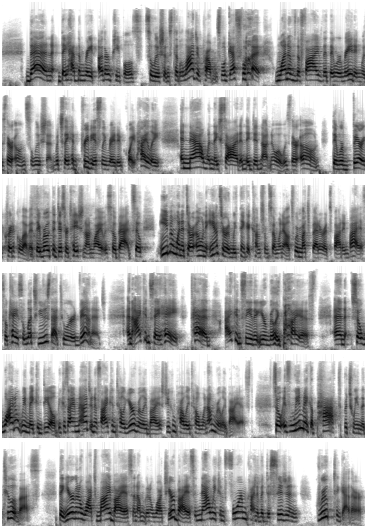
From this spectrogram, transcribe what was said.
Then they had them rate other people's solutions to the logic problems. Well, guess what? One of the five that they were rating was their own solution, which they had previously rated quite highly. And now when they saw it and they did not know it was their own, they were very critical of it. They wrote the dissertation on why it was so bad. So even when it's our own answer and we think it comes from someone else, we're much better at spotting bias. Okay, so let's use that to our advantage. And I can say, hey, Ted, I can see that you're really biased. And so why don't we make a deal? Because I imagine if I can tell you're really biased, you can probably tell when I'm really biased. So if we make a pact between the two of us, that you're going to watch my bias and I'm going to watch your bias, and now we can form kind of a decision group together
